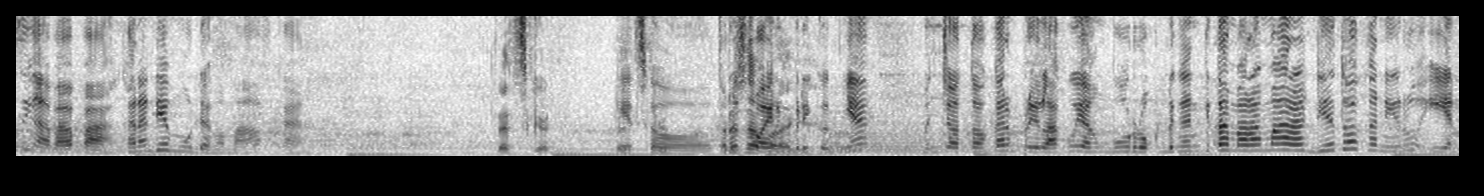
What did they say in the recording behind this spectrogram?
sih nggak apa-apa, karena dia mudah memaafkan. That's good. Gitu. good. Terus, apa poin lagi? berikutnya mencontohkan perilaku yang buruk. Dengan kita marah-marah, dia tuh akan niruin.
